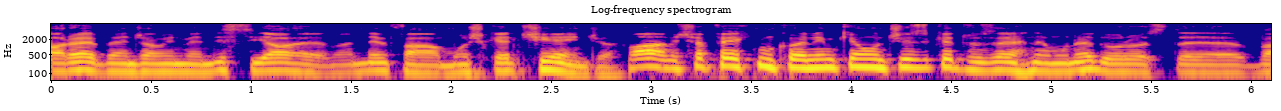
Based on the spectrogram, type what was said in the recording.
آره بنجامین مندی سیاهه. من نمی‌فهمم مشکل چیه اینجا. ما همیشه فکر می‌کنیم که اون چیزی که تو ذهنمونه درسته و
